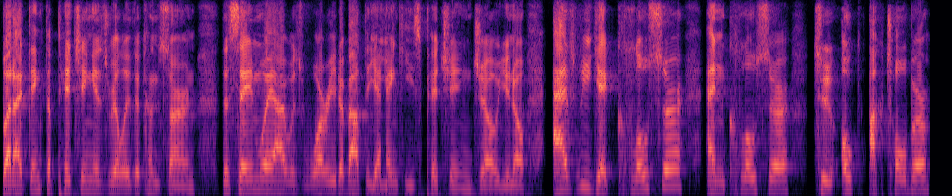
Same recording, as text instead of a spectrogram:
But I think the pitching is really the concern. The same way I was worried about the Yankees pitching, Joe. You know, as we get closer and closer to October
